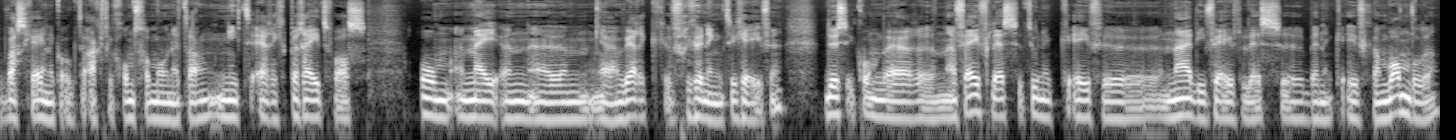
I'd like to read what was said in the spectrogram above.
waarschijnlijk ook de achtergrond van Monatang... niet erg bereid was om mij een, ja, een werkvergunning te geven. Dus ik kom daar na vijf lessen. Toen ik even, na die vijf les, ben ik even gaan wandelen.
